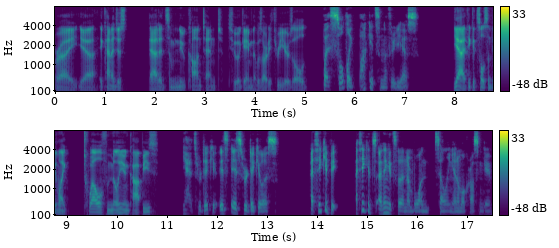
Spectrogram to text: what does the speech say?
Right, yeah. It kind of just added some new content to a game that was already three years old. But it sold like buckets in the 3DS. Yeah, I think it sold something like 12 million copies. Yeah, it's ridiculous. It's it's ridiculous. I think it. Be- I think it's. I think it's the number one selling Animal Crossing game.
